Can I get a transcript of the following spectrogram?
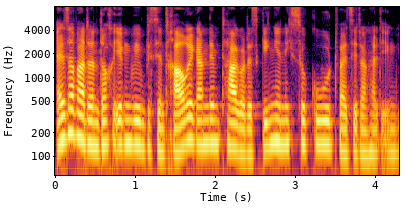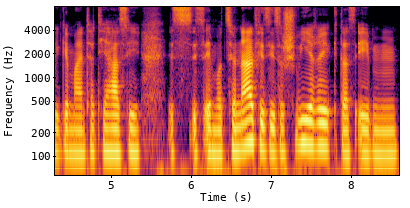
Elsa war dann doch irgendwie ein bisschen traurig an dem Tag oder es ging ihr nicht so gut, weil sie dann halt irgendwie gemeint hat, ja, sie ist, ist emotional für sie so schwierig, dass eben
